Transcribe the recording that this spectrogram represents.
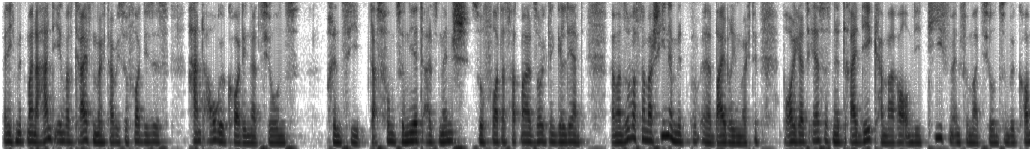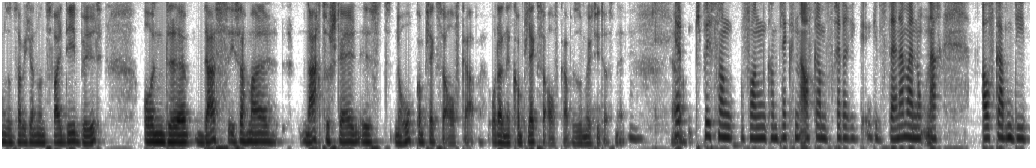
Wenn ich mit meiner Hand irgendwas greifen möchte, habe ich sofort dieses Hand-Auge-Koordinationsprinzip. Das funktioniert als Mensch sofort. Das hat man als Säugling gelernt. Wenn man sowas einer Maschine mit äh, beibringen möchte, brauche ich als erstes eine 3D-Kamera, um die Tiefeninformation zu bekommen. Sonst habe ich ja nur ein 2D-Bild. Und äh, das, ich sag mal, nachzustellen, ist eine hochkomplexe Aufgabe oder eine komplexe Aufgabe, so möchte ich das nennen. Mhm. Ja. ja du sprichst von, von komplexen Aufgaben. Frederik, gibt es deiner Meinung nach Aufgaben, die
